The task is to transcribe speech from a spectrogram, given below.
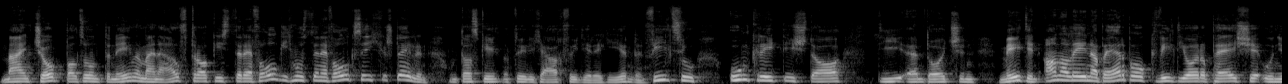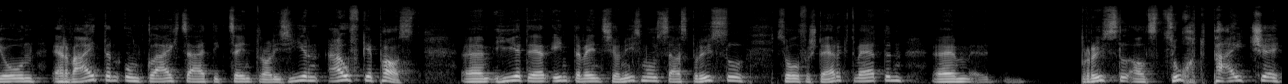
Mein Job als Unternehmer, mein Auftrag ist der Erfolg. Ich muss den Erfolg sicherstellen. Und das gilt natürlich auch für die Regierenden. Viel zu unkritisch da die ähm, deutschen Medien. Annalena Baerbock will die Europäische Union erweitern und gleichzeitig zentralisieren. Aufgepasst! Ähm, hier der Interventionismus aus Brüssel soll verstärkt werden. Ähm, Brüssel als Zuchtpeitsche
